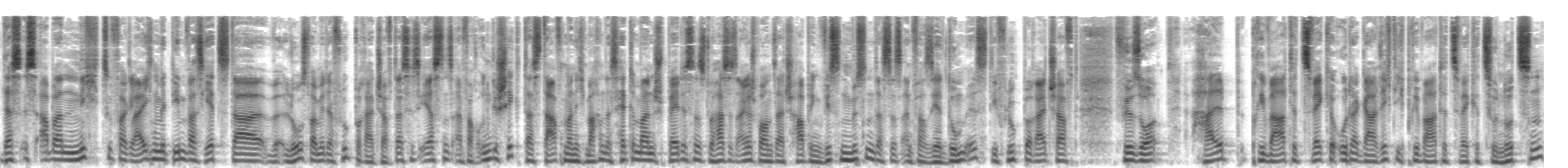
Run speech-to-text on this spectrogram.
Das ist aber nicht zu vergleichen mit dem, was jetzt da los war mit der Flugbereitschaft. Das ist erstens einfach ungeschickt, das darf man nicht machen das hätte man spätestens, du hast es angesprochen, seit Sharping wissen müssen, dass das einfach sehr dumm ist, die Flugbereitschaft für so halb private Zwecke oder gar richtig private Zwecke zu nutzen.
